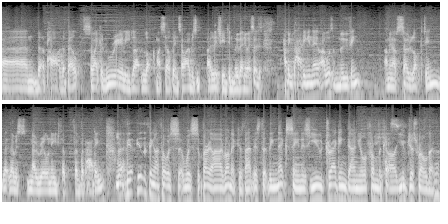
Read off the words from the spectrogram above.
um, that are part of the belt, so I could really like lock myself in. So I was I literally didn't move anyway. So having padding in there, I wasn't moving. I mean, I was so locked in that there was no real need for, for the padding. Uh, the, the other thing I thought was was very ironic is that is that the next scene is you dragging Daniel from the car you've just rolled over.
